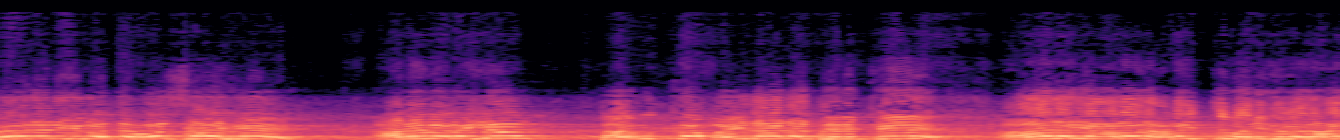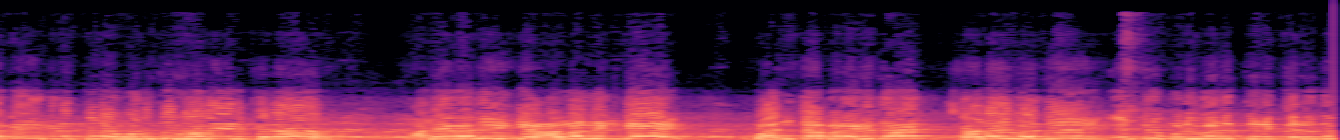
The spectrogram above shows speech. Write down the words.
பேரணியில் வந்த விவசாயிகள் அனைவரையும் தவுக்க மைதானத்திற்கு ஆலையாளர் அழைத்து வருகிறதாக இடத்தில் உறுதி கூறியிருக்கிறார். அனைவரும் இங்கே அமருங்க வந்த பிறகுதான் களைவது என்று முடிவெடுத்திருக்கிறது.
